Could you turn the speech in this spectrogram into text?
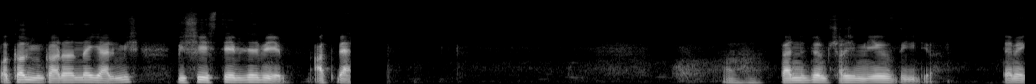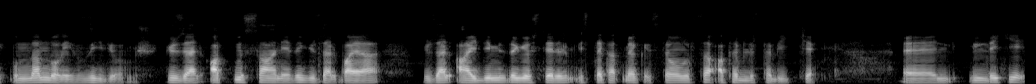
Bakalım yukarıdan ne gelmiş. Bir şey isteyebilir miyim? Akber. Aha. Ben de diyorum şarjım niye hızlı gidiyor. Demek bundan dolayı hızlı gidiyormuş. Güzel. 60 saniyede güzel. Bayağı güzel. ID'mizi de gösterelim. İstek atmak isteyen olursa atabilir tabii ki. Ee, ildeki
